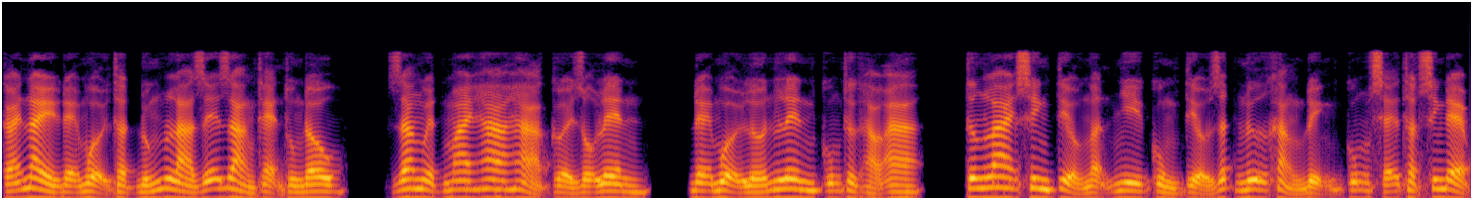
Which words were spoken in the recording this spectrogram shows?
Cái này đệ muội thật đúng là dễ dàng thẹn thùng đâu. Gia Nguyệt Mai ha hả cười rộ lên, đệ muội lớn lên cũng thực hảo a, tương lai sinh tiểu ngận nhi cùng tiểu rất nữ khẳng định cũng sẽ thật xinh đẹp,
